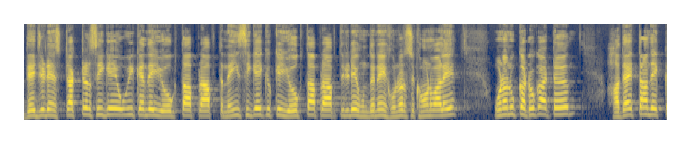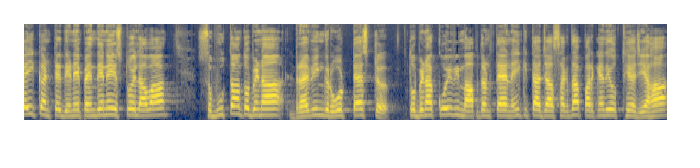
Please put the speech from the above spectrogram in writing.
ਦੇ ਜਿਹੜੇ ਇੰਸਟ੍ਰਕਟਰ ਸੀਗੇ, ਉਹ ਵੀ ਕਹਿੰਦੇ ਯੋਗਤਾ ਪ੍ਰਾਪਤ ਨਹੀਂ ਸੀਗੇ, ਕਿਉਂਕਿ ਯੋਗਤਾ ਪ੍ਰਾਪਤ ਜਿਹੜੇ ਹੁੰਦੇ ਨੇ ਹੁਨਰ ਸਿਖਾਉਣ ਵਾਲੇ, ਉਹਨਾਂ ਨੂੰ ਘੱਟੋ ਘੱਟ ਹਦਾਇਤਾਂ ਦੇ ਕਈ ਘੰਟੇ ਦੇਣੇ ਪੈਂਦੇ ਨੇ। ਇਸ ਤੋਂ ਇਲਾਵਾ ਸਬੂਤਾਂ ਤੋਂ ਬਿਨਾ ਡਰਾਈਵਿੰਗ ਰੋਡ ਟੈਸਟ ਤੋਂ ਬਿਨਾ ਕੋਈ ਵੀ ਮਾਪਦੰਡ ਤੈਅ ਨਹੀਂ ਕੀਤਾ ਜਾ ਸਕਦਾ, ਪਰ ਕਹਿੰਦੇ ਉੱਥੇ ਅਜਿਹਾ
